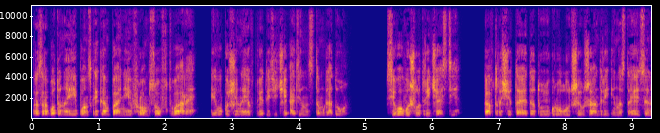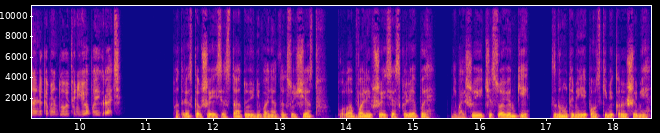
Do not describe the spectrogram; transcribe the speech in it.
разработанная японской компанией From Software и выпущенная в 2011 году. Всего вышло три части. Автор считает эту игру лучшей в жанре и настоятельно рекомендует в нее поиграть. Потрескавшиеся статуи непонятных существ, полуобвалившиеся склепы, небольшие часовенки с гнутыми японскими крышами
